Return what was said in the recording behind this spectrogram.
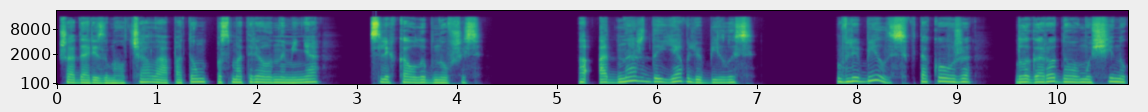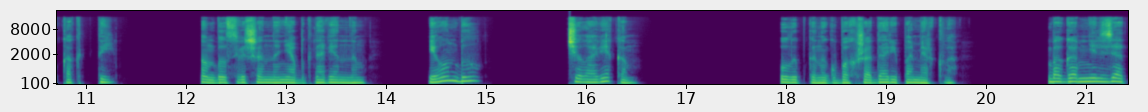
Шадари замолчала, а потом посмотрела на меня, слегка улыбнувшись. А однажды я влюбилась. Влюбилась в такого же благородного мужчину, как ты. Он был совершенно необыкновенным, и он был человеком. Улыбка на губах Шадари померкла. Богам нельзя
